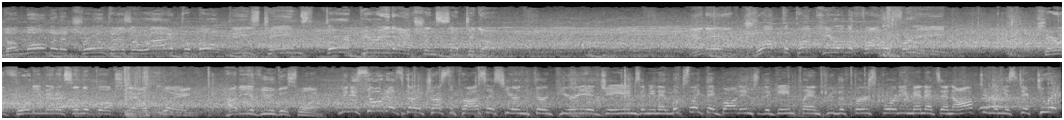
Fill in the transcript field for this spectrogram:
The moment of truth has arrived for both these teams. Third period action set to go. And they have dropped the puck here on the final frame. Cheryl, 40 minutes in the books now played. How do you view this one? Minnesota's got to trust the process here in the third period, James. I mean, it looks like they bought into the game plan through the first 40 minutes, and often when you stick to it,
